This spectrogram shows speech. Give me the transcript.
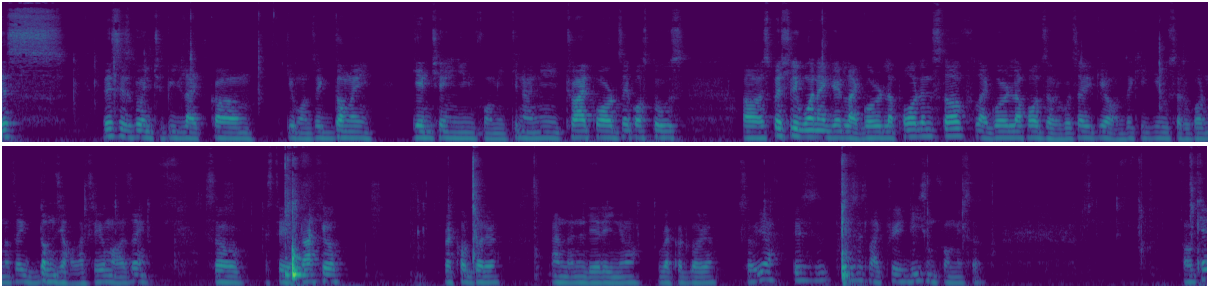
this is going to be like um के भन्छ एकदमै गेम चेन्जिङ फर मी किनभने ट्राइपड चाहिँ कस्तो उस especially when I get like gorilla pod and stuff like gorilla पड्सहरूको चाहिँ के भन्छ के के उसहरू गर्न चाहिँ एकदम झ्याउ लाग्छ क्या मलाई चाहिँ। सो यस्तै राख्यो रेकर्ड गऱ्यो एन्ड देन लिएर हिँड्यो रेकर्ड गऱ्यो so yeah this is this is like pretty decent for me sir okay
